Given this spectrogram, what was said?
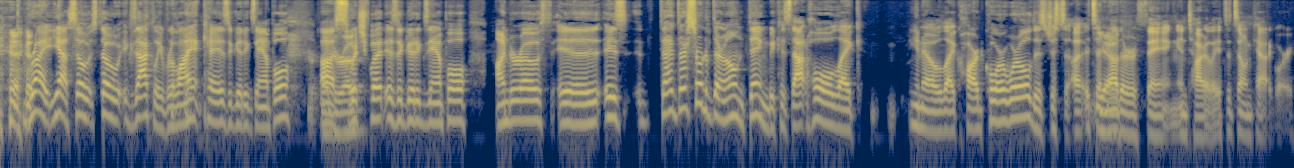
right, yeah. So so exactly. Relient K is a good example. Uh, Switchfoot is a good example. Underoath is is that they're sort of their own thing because that whole like you know like hardcore world is just uh, it's another thing entirely. It's its own category.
